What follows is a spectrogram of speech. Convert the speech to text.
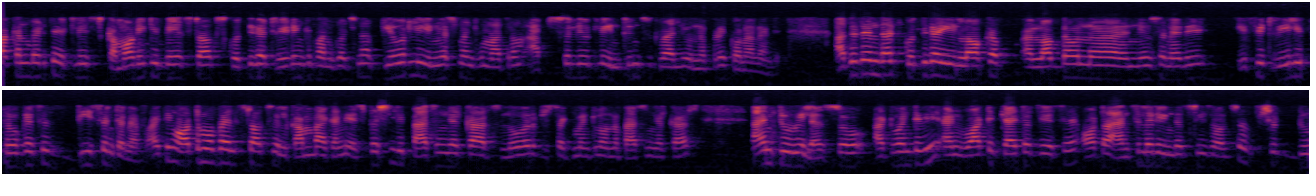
పక్కన పెడితే అట్లీస్ట్ కమాడిటీ బేస్డ్ స్టాక్స్ కొద్దిగా ట్రేడింగ్కి పనికొచ్చిన ప్యూర్లీ ఇన్వెస్ట్మెంట్కి మాత్రం అబ్సల్యూట్లీ ఇంట్రెన్సిక్ వాల్యూ ఉన్నప్పుడే కొనాలండి. అదర్ దెన్ దట్ కొద్దిగా ఈ లాకప్ లాక్డౌన్ న్యూస్ అనేది if it really progress is decent enough I think automobile stocks will come back అండి especially passenger cars lower segment లో ఉన్న passenger cars and two wheelers so అటువంటివి అండ్ వాటికి క్యాటర్ చేసే auto ancillary industries also should do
